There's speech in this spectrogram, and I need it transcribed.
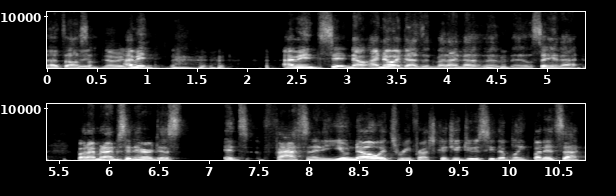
That's awesome. No, it I mean. I mean, no, I know it doesn't, but I know that they'll say that. But I mean, I'm sitting here just, it's fascinating. You know, it's refresh because you do see the blink, but it's a,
